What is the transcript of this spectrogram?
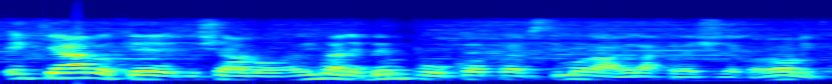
è chiaro che diciamo, rimane ben poco per stimolare la crescita economica.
